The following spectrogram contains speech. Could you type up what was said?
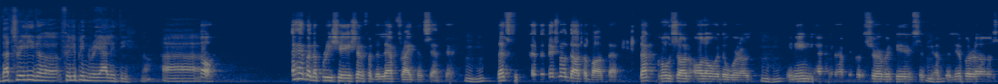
that's really the Philippine reality? No? Uh, No. I have an appreciation for the left, right, and center. That's there's no doubt about that. That goes on all over the world. In England, you have the conservatives, and you have the liberals,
